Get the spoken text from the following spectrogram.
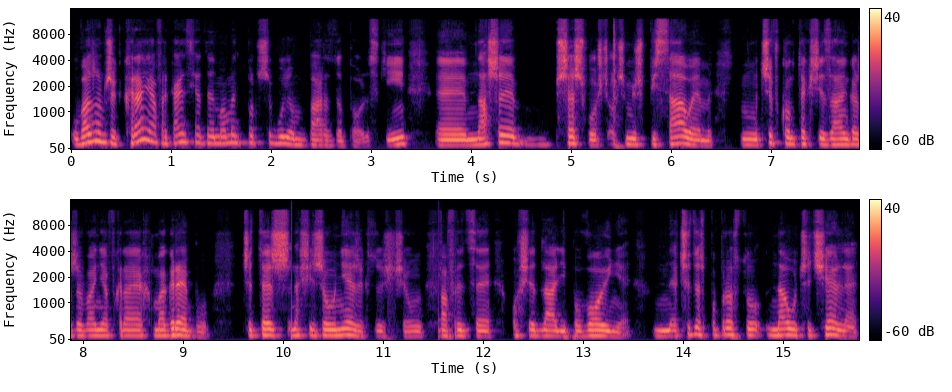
Uważam, że kraje afrykańskie na ten moment potrzebują bardzo Polski. E, nasze przeszłość, o czym już pisałem, czy w kontekście zaangażowania w krajach Magrebu, czy też nasi żołnierze, którzy się w Afryce osiedlali po wojnie, czy też po prostu nauczyciele,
